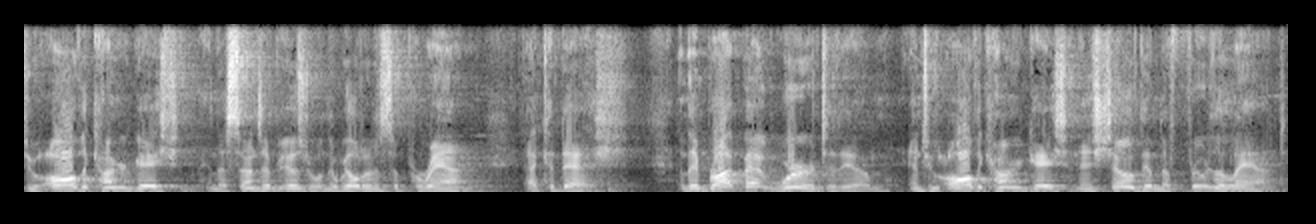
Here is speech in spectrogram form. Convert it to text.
to all the congregation and the sons of Israel in the wilderness of Paran at Kadesh. And they brought back word to them and to all the congregation and showed them the fruit of the land.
